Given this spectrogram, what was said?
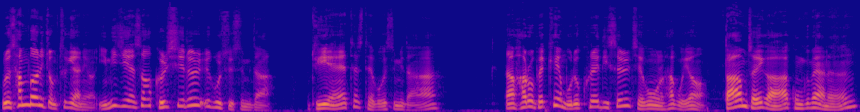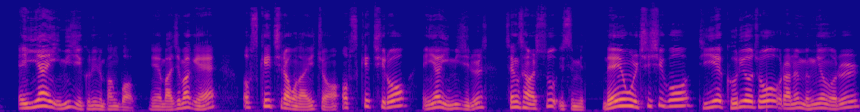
그리고 3번이 좀 특이하네요. 이미지에서 글씨를 읽을 수 있습니다. 뒤에 테스트 해보겠습니다. 다음 하루 100회 무료 크레딧을 제공을 하고요. 다음 저희가 궁금해하는 AI 이미지 그리는 방법. 예, 마지막에 업스케치라고 나와 있죠. 업스케치로 AI 이미지를 생성할 수 있습니다. 내용을 치시고 뒤에 그려줘라는 명령어를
